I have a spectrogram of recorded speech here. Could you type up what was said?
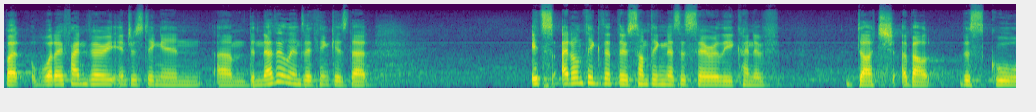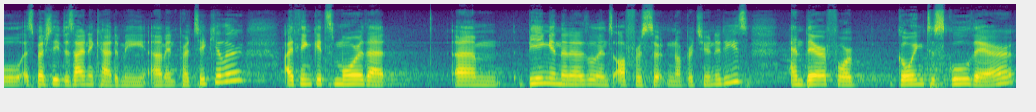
But what I find very interesting in um, the Netherlands, I think, is that it's, I don't think that there's something necessarily kind of Dutch about the school, especially Design Academy um, in particular. I think it's more that um, being in the Netherlands offers certain opportunities, and therefore going to school there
